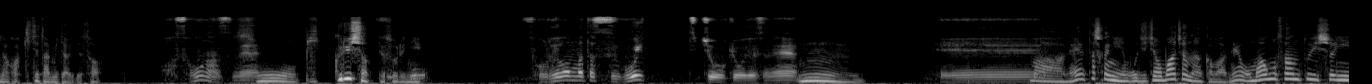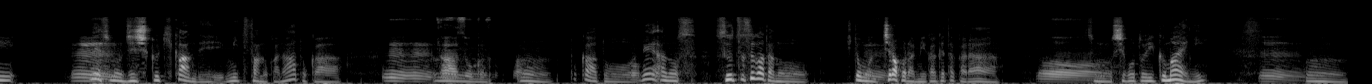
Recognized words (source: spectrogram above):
なんか来てたみたいでさ、あ、そうなんですね。そう、びっくりしちゃって、それに。それはまたすごい状況ですねう。ん。へえ。まあね、確かにおじいちゃんおばあちゃんなんかはね、お孫さんと一緒に、うん、ね、その自粛期間で見てたのかなとか、うんうん。ああ、そうかそうか。うん。とか、あとね、あの、ススーツ姿の人もちらほら見かけたから、そその仕事行く前に、うんう。ん、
